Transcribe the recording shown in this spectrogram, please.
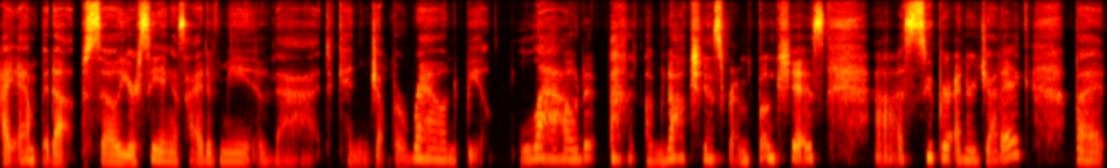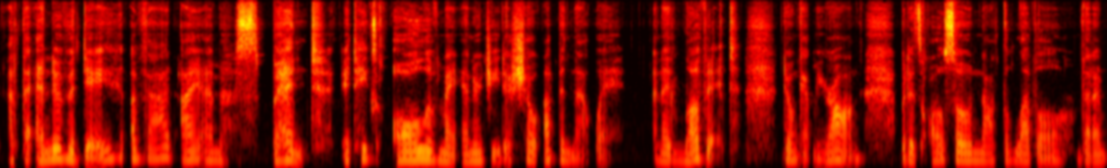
I amp it up. So you're seeing a side of me that can jump around, be loud, obnoxious, rambunctious, uh, super energetic. But at the end of a day of that, I am spent. It takes all of my energy to show up in that way. and I love it. Don't get me wrong, but it's also not the level that I'm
